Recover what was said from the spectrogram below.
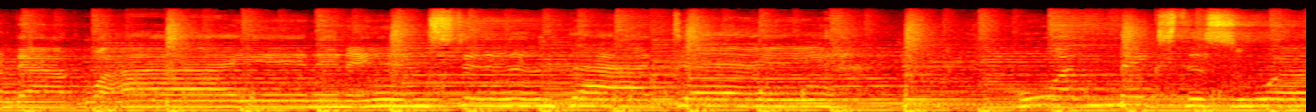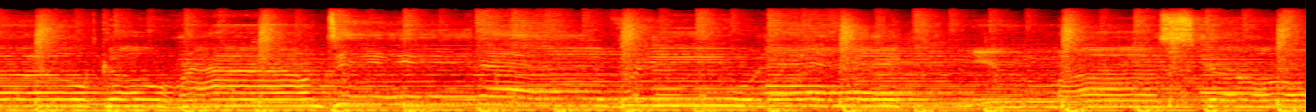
found out why in an instant that day. What makes this world go round in every way? You must go.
